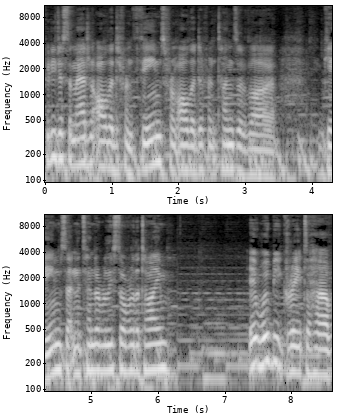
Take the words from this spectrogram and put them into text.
Could you just imagine all the different themes from all the different tons of uh, games that Nintendo released over the time? It would be great to have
